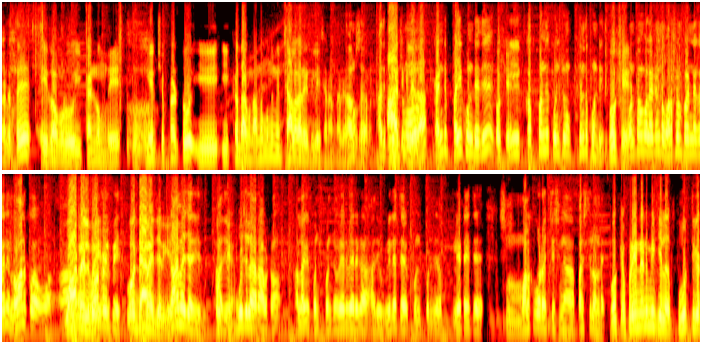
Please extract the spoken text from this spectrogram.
పెడితే ఇలా ఇప్పుడు ఈ కన్ను ఉంది మీరు చెప్పినట్టు ఈ ఇక్కడ దాకా ఉంది అంతకుముందు మీరు చాలా వెరైటీలు వేసారంటారు కదా అవును సార్. మొక్కజొన్న. అది ఆటికి కొంచెం లేదా? కండి పైకి ఉండేది. ఈ కప్పు అనేది కొంచెం కిందకు ఉండేది. ఓకే. ఉండటం వల్ల ఏంటంటే వర్షం పడినా కానీ వెళ్ళిపోయేది. వాటర్ వెళ్ళిపోయేది. ఓ డ్యామేజ్ జరిగింది. డామేజ్ అయ్యేది అది. బూజులా రావటం అలాగే కొంచెం కొంచెం వేరు వేరుగా అది వీలైతే కొంచెం కొంచెం లేట్ అయితే మొలక కూడా వచ్చేసిన పరిస్థితులు ఉన్నాయి. ఓకే ఇప్పుడు ఏంటంటే మీకు ఇలా పూర్తిగా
